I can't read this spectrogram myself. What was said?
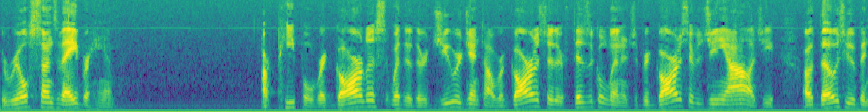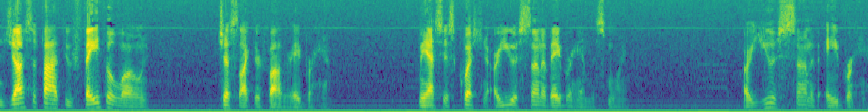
The real sons of Abraham are people, regardless whether they're Jew or Gentile, regardless of their physical lineage, regardless of their genealogy, are those who have been justified through faith alone, just like their father Abraham. Let me ask you this question Are you a son of Abraham this morning? Are you a son of Abraham?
